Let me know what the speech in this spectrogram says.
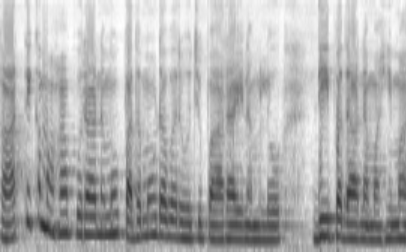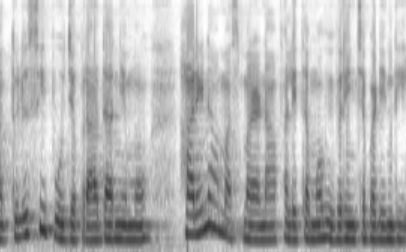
కార్తీక మహాపురాణము పదమూడవ రోజు పారాయణంలో దీపదాన మహిమ తులసి పూజ ప్రాధాన్యము హరినామ స్మరణ ఫలితము వివరించబడింది.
